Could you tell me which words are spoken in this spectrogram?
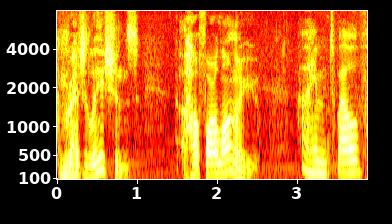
Congratulations. How far along are you? I'm 12.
